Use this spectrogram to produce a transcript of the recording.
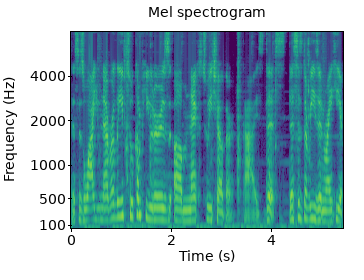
This is why you never leave two computers um next to each other, guys. This this is the reason right here.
